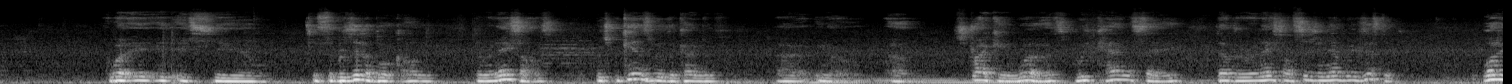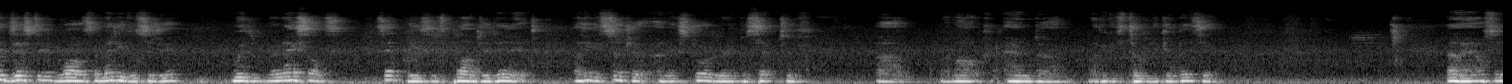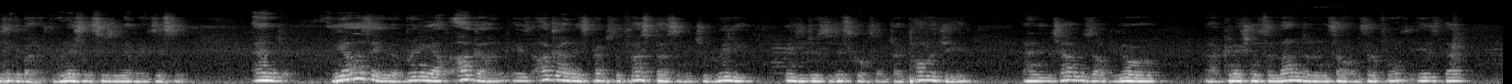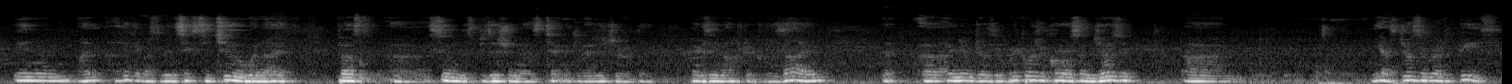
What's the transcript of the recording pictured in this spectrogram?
well, it, it, it's the um, it's the Braziller book on the Renaissance, which begins with the kind of uh, you know um, striking words. We can say that the Renaissance city never existed. What existed was the medieval city with Renaissance set pieces planted in it. I think it's such a, an extraordinary perceptive um, remark, and um, I think it's totally convincing. And I often think about it. The Renaissance city never existed. And the other thing, though, bringing up Argan, is Argan is perhaps the first person to really introduce the discourse on typology. And in terms of your uh, connections to London and so on and so forth, is that in, I, I think it must have been 62 when I first uh, assumed this position as technical editor of the magazine Architectural Design, that uh, I knew Joseph Rykwert, of course, and Joseph, um, yes, Joseph wrote a piece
